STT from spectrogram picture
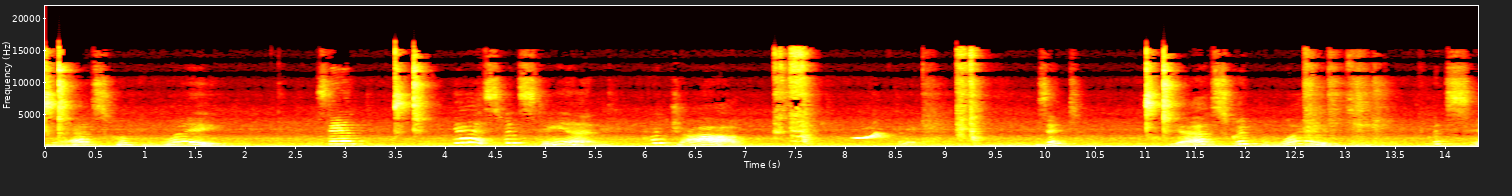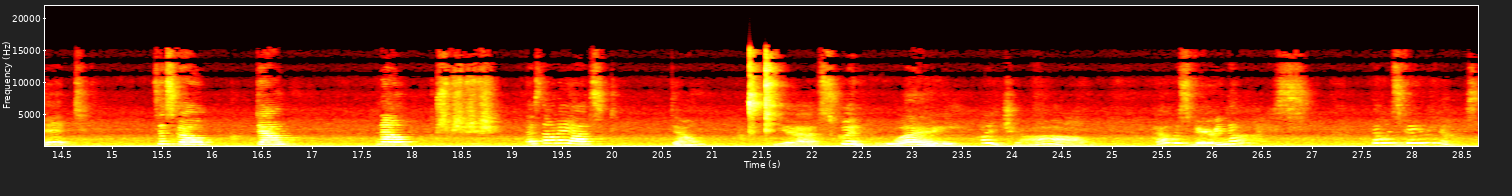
Yes, good boy. Stand. Yes, good stand. Good job. Sit. Yes, good boy. Good sit. Cisco, down. No. That's not what I asked. Down. Yes, good boy. Good job. That was very nice. That was very nice.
